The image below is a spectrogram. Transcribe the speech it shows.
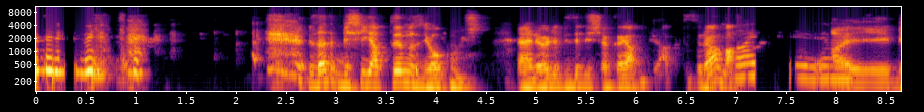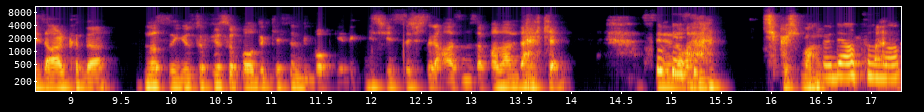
zaten elim belimde. Zaten bir şey yaptığımız yokmuş. Yani öyle bize bir şaka yapmış sıra ama Ay, evet. ay biz arkada nasıl Yusuf Yusuf olduk kesin bir bok yedik. Bir şey sıçtı ağzımıza falan derken senin o çıkışman Öyle atılmam.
